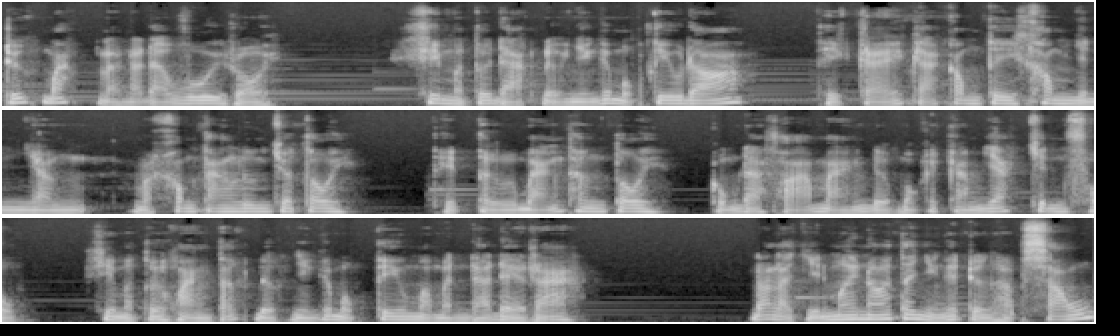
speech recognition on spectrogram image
trước mắt là nó đã vui rồi. Khi mà tôi đạt được những cái mục tiêu đó thì kể cả công ty không nhìn nhận và không tăng lương cho tôi, thì tự bản thân tôi cũng đã thỏa mãn được một cái cảm giác chinh phục khi mà tôi hoàn tất được những cái mục tiêu mà mình đã đề ra. Đó là chỉ mới nói tới những cái trường hợp xấu.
